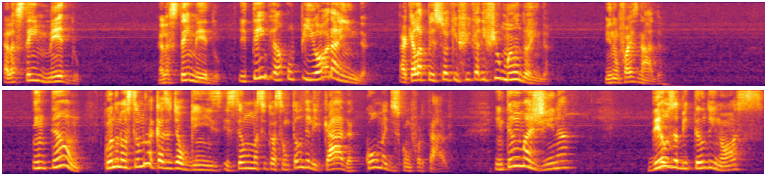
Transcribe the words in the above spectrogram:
elas têm medo. Elas têm medo. E tem o pior ainda, aquela pessoa que fica ali filmando ainda e não faz nada. Então, quando nós estamos na casa de alguém e estamos numa situação tão delicada, como é desconfortável. Então imagina Deus habitando em nós,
